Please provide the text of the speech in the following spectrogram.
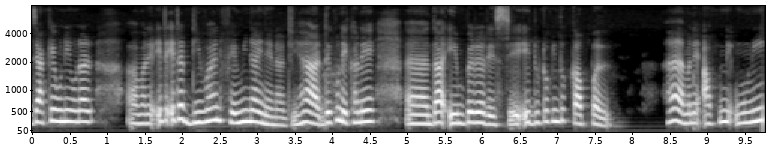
যাকে উনি ওনার মানে এটা এটা ডিভাইন ফেমিনাইন এনার্জি হ্যাঁ? আর দেখুন, এখানে দ্য এম্পায়ার এসছে। এই দুটো কিন্তু কাপল হ্যাঁ? মানে আপনি, উনি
